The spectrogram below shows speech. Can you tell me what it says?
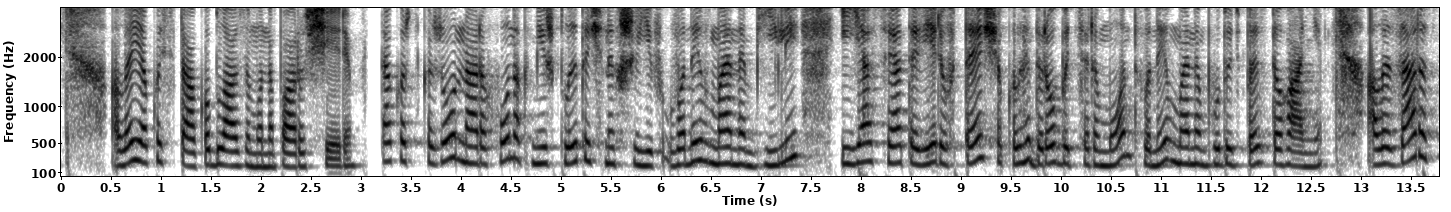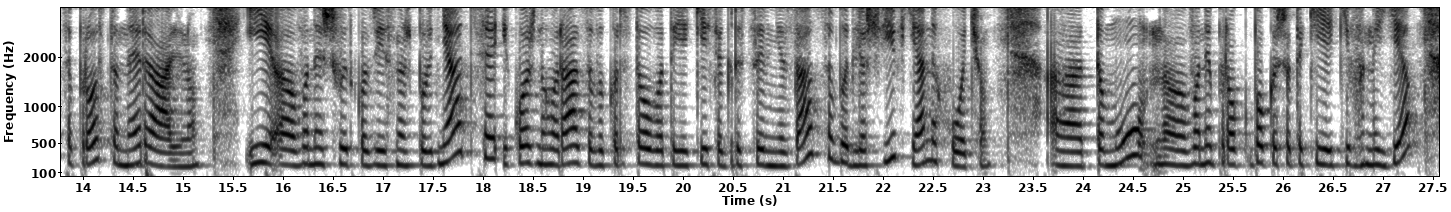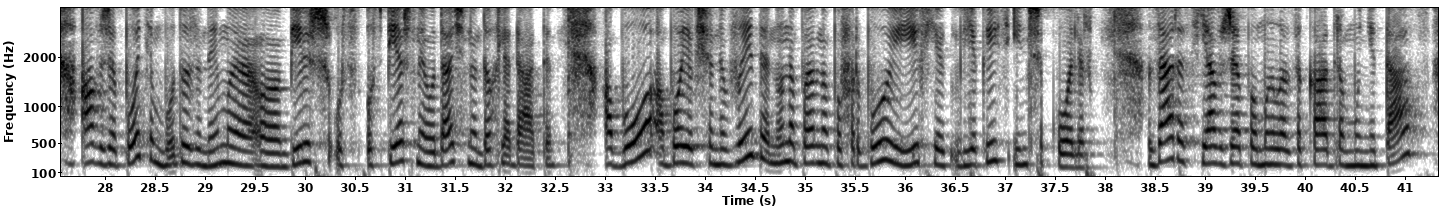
але якось так облазимо на пару щирі. Також скажу на рахунок міжплиточних швів. Вони в мене білі, і я свято вірю в те, що коли доробиться ремонт, вони в мене будуть бездоганні. Але зараз це просто нереально. І е, вони швидко, звісно ж, брудняться, і кожного разу використовувати якісь агресивні засоби для швів я не хочу. Е, Тому е, вони поки що такі, які вони є, а вже потім буду за ними більш успішно і удачно доглядати. Або, або якщо не вийде, ну напевно пофарбую їх в якийсь інший колір. Зараз я вже помила за кадром унітаз,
